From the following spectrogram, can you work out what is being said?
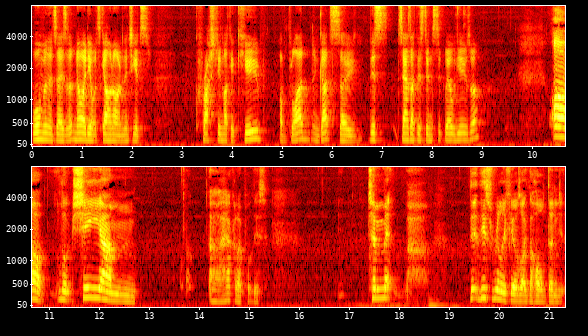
woman that says no idea what's going on, and then she gets crushed in like a cube of blood and guts. So this sounds like this didn't sit well with you as well. Oh, look, she um uh, how can I put this? to me, this really feels like the whole dungeon,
